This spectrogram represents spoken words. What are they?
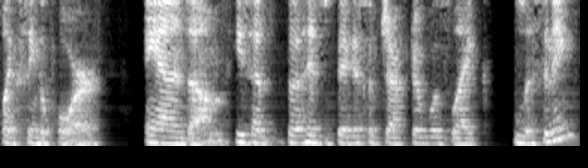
like Singapore. And um, he said that his biggest objective was like listening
